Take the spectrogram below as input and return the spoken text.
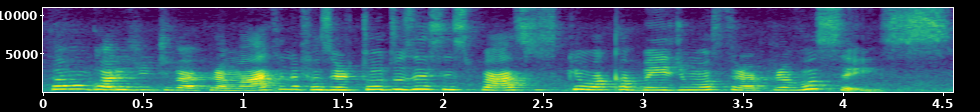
Então, agora a gente vai pra máquina fazer todos esses passos que eu acabei de mostrar pra vocês.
